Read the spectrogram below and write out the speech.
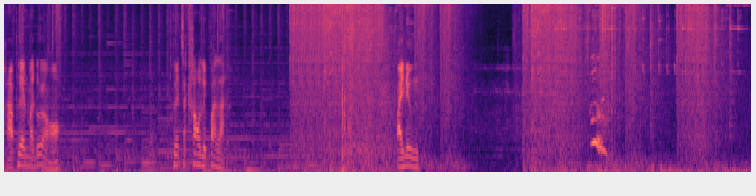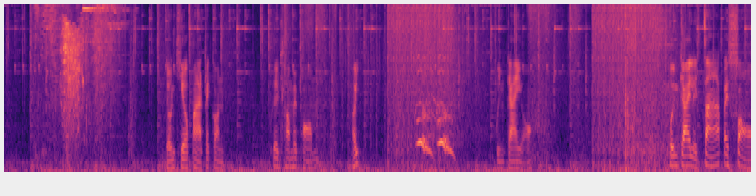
พาเพื่อนมาด้วยหรอ เพื่อนจะเข้าหรือเปล่าล่ะ ไปหนึ่งโดนเคี้ยวปาดไปก่อน เพื่อนเข้าไม่พร้อม เฮ้ยปืนไกลหรอปืนไกลเลยจ้าไปสอง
